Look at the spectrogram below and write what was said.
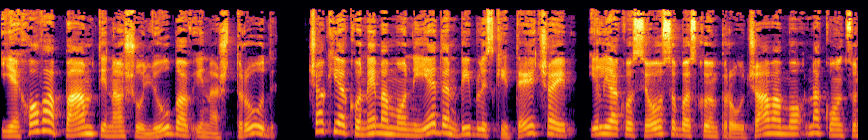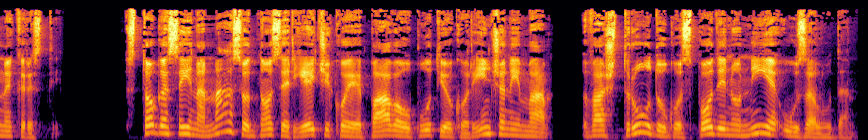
Jehova pamti našu ljubav i naš trud, čak i ako nemamo ni jedan biblijski tečaj ili ako se osoba s kojom proučavamo na koncu ne krsti. Stoga se i na nas odnose riječi koje je Pava uputio Korinčanima, vaš trud u gospodinu nije uzaludan,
